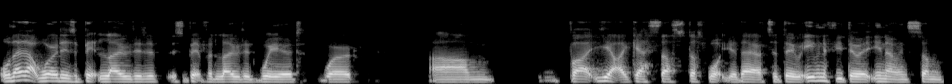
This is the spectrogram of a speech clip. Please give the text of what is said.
although that word is a bit loaded, it's a bit of a loaded, weird word. Um, but yeah, I guess that's just what you're there to do. Even if you do it, you know, in some,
